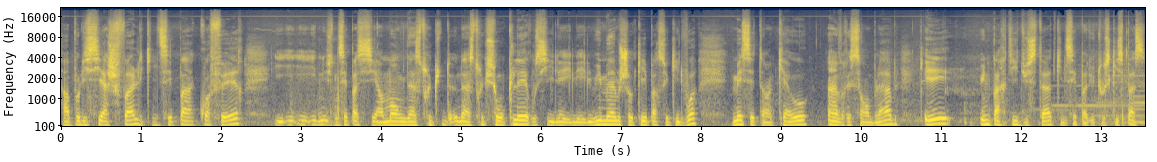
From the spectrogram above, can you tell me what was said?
un policier à cheval qui ne sait pas quoi faire. Il, il- il- je ne sais pas si c'est un manque d'instruc- d'instruction claire ou s'il est, il est lui-même choqué par ce qu'il voit, mais c'est un chaos invraisemblable et une partie du stade qui ne sait pas du tout ce qui se passe.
